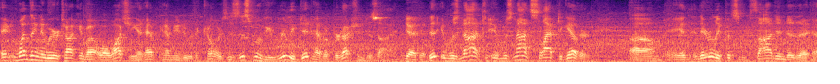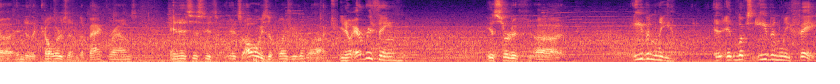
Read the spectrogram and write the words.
And one thing that we were talking about while watching it, having, having to do with the colors, is this movie really did have a production design. Yeah, it did. It, it was not. It was not slapped together. Um, it, they really put some thought into the uh, into the colors and the backgrounds, and it's just it's it's always a pleasure to watch. You know, everything is sort of uh, evenly. It, it looks evenly fake,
